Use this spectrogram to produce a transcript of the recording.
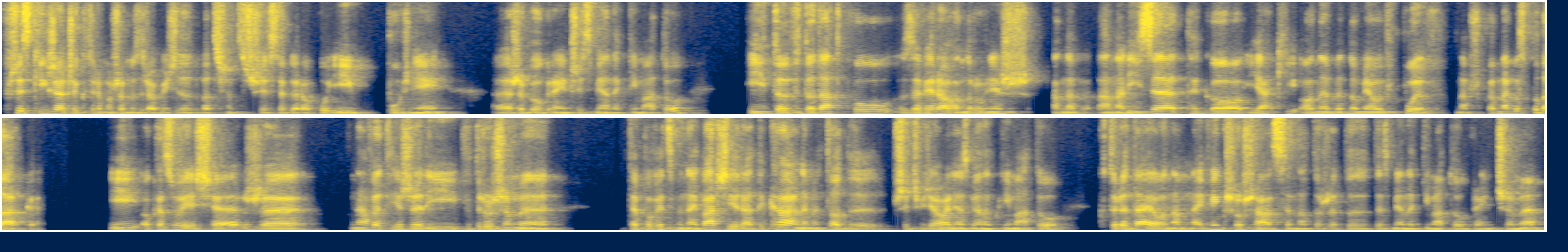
wszystkich rzeczy, które możemy zrobić do 2030 roku i później, e, żeby ograniczyć zmianę klimatu. I w dodatku zawiera on również analizę tego, jaki one będą miały wpływ na przykład na gospodarkę. I okazuje się, że nawet jeżeli wdrożymy te powiedzmy najbardziej radykalne metody przeciwdziałania zmianom klimatu, które dają nam największą szansę na to, że te, te zmiany klimatu ograniczymy,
